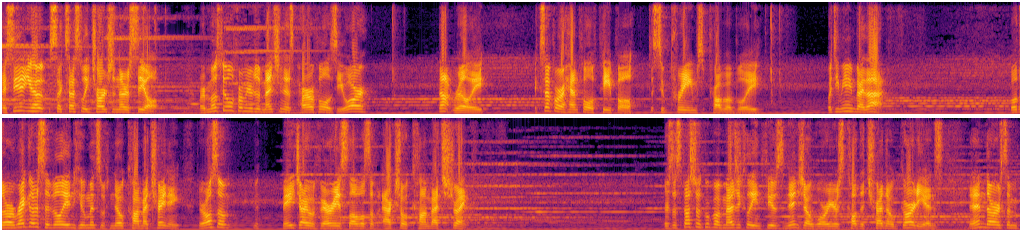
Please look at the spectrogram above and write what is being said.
I see that you have successfully charged another seal. Are most people from your dimension as powerful as you are? Not really. Except for a handful of people. The Supremes, probably. What do you mean by that? Well, there are regular civilian humans with no combat training, there are also magi with various levels of actual combat strength. There's a special group of magically infused ninja warriors called the Treno Guardians, and then there are some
